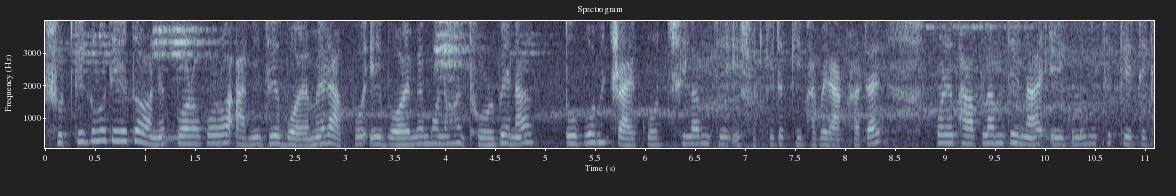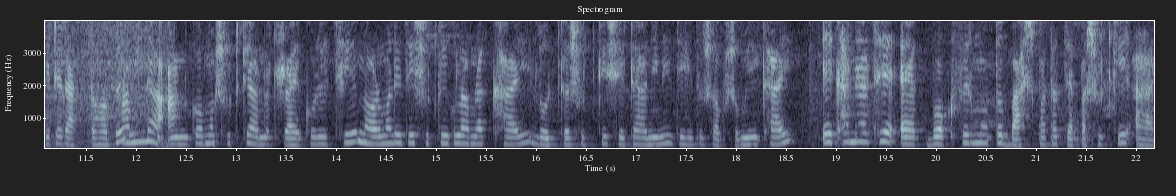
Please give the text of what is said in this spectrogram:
শুটকিগুলো যেহেতু অনেক বড় বড়, আমি যে বয়ামে রাখব, এই বয়ামে মনে হয় ধরবে না। তবু আমি ট্রাই করছিলাম যে এই শুটকিটা কীভাবে রাখা যায়। পরে ভাবলাম যে না, এগুলো হচ্ছে কেটে কেটে রাখতে হবে। আমি না আনকমন শুটকি আনা ট্রাই করেছি। নর্মালি যে শুটকিগুলো আমরা খাই, লটকা শুটকি সেটা আনিনি, যেহেতু সবসময়ই খাই। এখানে আছে এক বক্সের মতো বাঁশপাতা চাপা শুটকি আর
